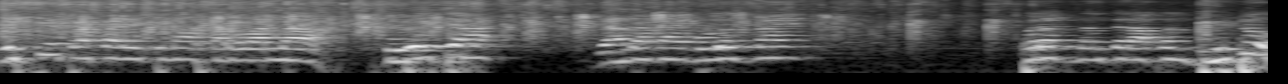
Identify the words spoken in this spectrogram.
निश्चित प्रकारे तुम्हाला सर्वांना शुभेच्छा. ज्यादा काय बोलत नाही? परत नंतर आपण भेटू.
